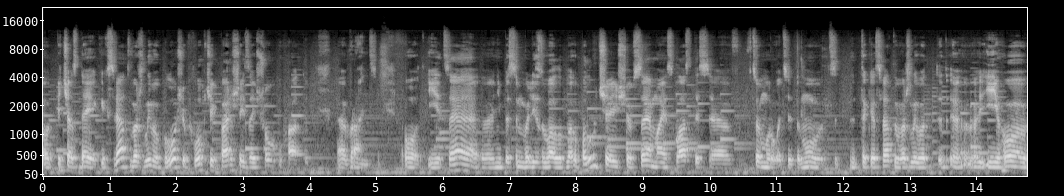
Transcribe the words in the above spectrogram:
от під час деяких свят важливо було, щоб хлопчик перший зайшов у хату вранці. От і це ніби символізувало благополуччя, і що все має скластися цьому році. Тому це таке свято важливо е, і його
